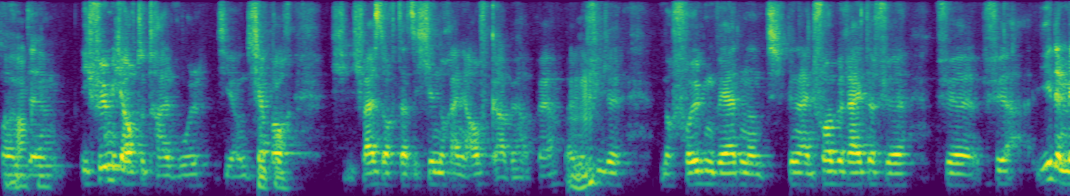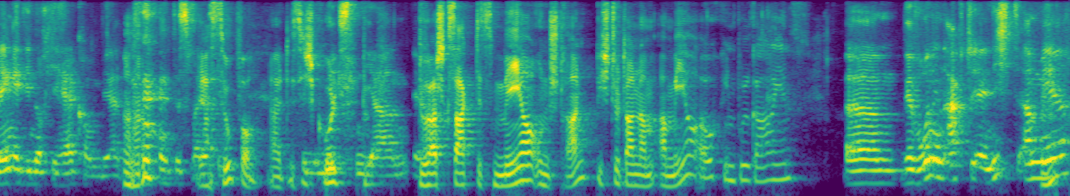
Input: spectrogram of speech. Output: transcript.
Und okay. ähm, ich fühle mich auch total wohl hier. Und ich habe auch, ich, ich weiß auch, dass ich hier noch eine Aufgabe habe, ja, weil mir Mhm. viele noch folgen werden und ich bin ein Vorbereiter für, für, für jede Menge, die noch hierher kommen werden. Ja, super. Ja, das ist cool. Du, Jahren. Ja. du hast gesagt, das Meer und Strand. Bist du dann am, am Meer auch in Bulgarien? Ähm, wir wohnen aktuell nicht am Meer,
